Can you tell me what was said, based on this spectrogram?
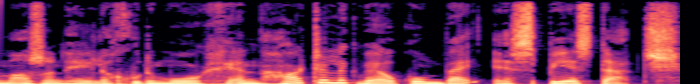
Nogmaals een hele goede morgen en hartelijk welkom bij SBS Dutch.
